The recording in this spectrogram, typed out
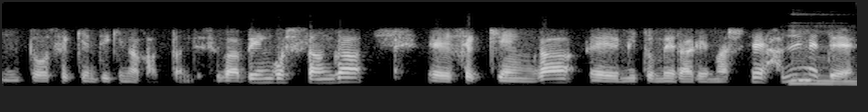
い、うんと接見できなかったんですが、弁護士さんが、えー、接見が、えー、認められまして、初めて、植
